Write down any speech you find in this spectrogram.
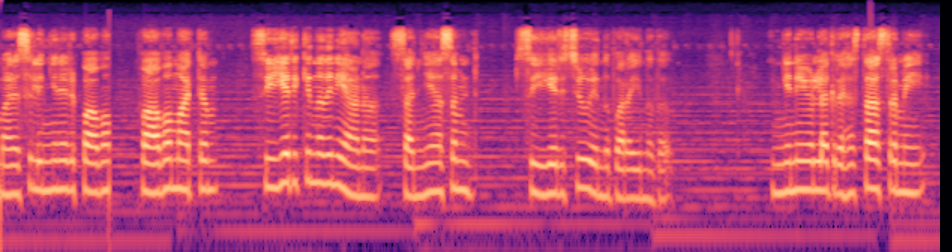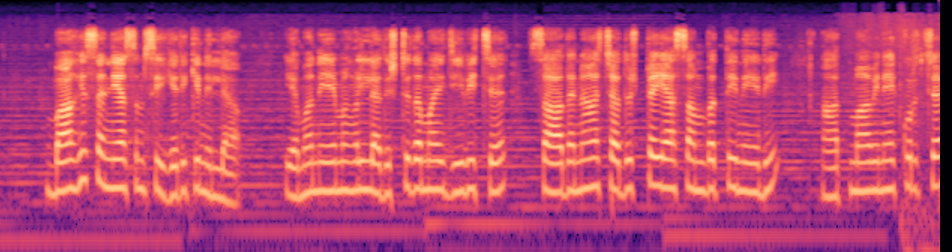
മനസ്സിൽ ഇങ്ങനെ ഒരു ഭാവം ഭാവമാറ്റം സ്വീകരിക്കുന്നതിനെയാണ് സന്യാസം സ്വീകരിച്ചു എന്ന് പറയുന്നത്. ഇങ്ങനെയുള്ള ഗൃഹസ്ഥാശ്രമി ബാഹ്യസന്യാസം സ്വീകരിക്കുന്നില്ല. യമനിയമങ്ങളിൽ അധിഷ്ഠിതമായി ജീവിച്ച് സാധന ചതുഷ്ടയ സമ്പത്തി നേടി ആത്മാവിനെക്കുറിച്ച്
